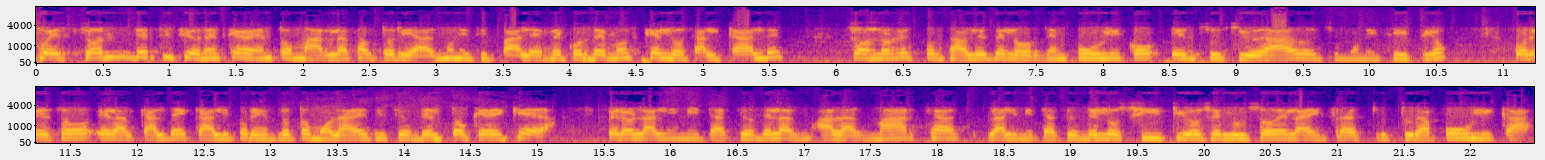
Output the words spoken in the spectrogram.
Pues son decisiones que deben tomar las autoridades municipales. Recordemos que los alcaldes son los responsables del orden público en su ciudad o en su municipio. Por eso el alcalde de Cali, por ejemplo, tomó la decisión del toque de queda. Pero la limitación de las, a las marchas, la limitación de los sitios, el uso de la infraestructura pública,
